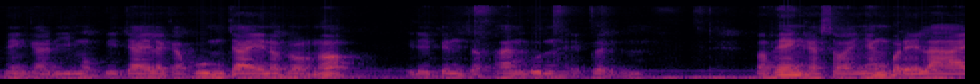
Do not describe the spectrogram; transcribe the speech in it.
เพลงก็ดีมกดีใจแล้วก็ภูมิใจเนาะพี่น้องเนาะที่ได้เป็นสะพานบุญให้เพิ่นบ่เพลงก็ซอยยังบ่ได้หลาย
